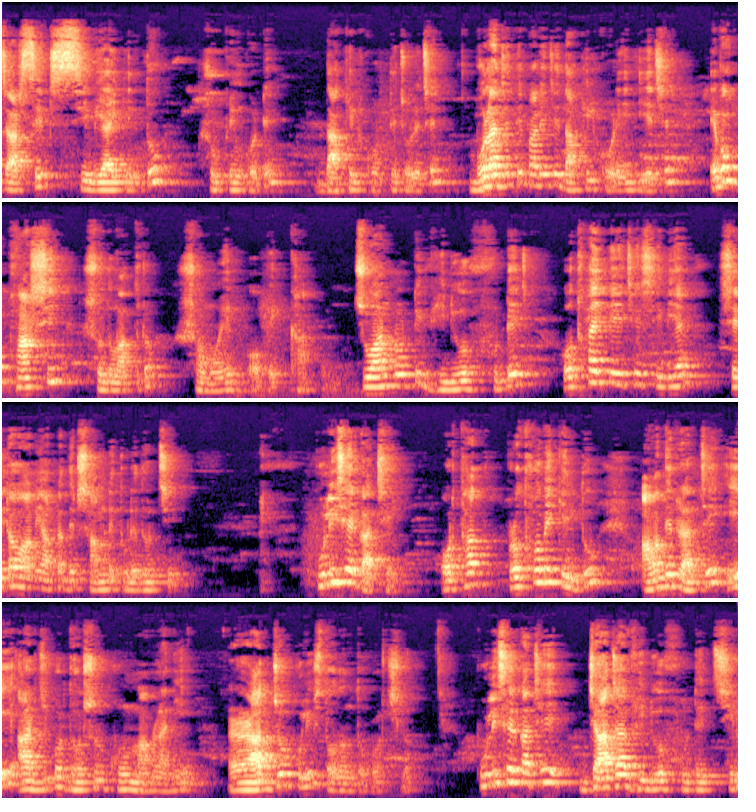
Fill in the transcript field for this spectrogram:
চার্জশিট সিবিআই কিন্তু সুপ্রিম কোর্টে দাখিল করতে চলেছে। বলা যেতে পারে যে দাখিল করেই দিয়েছে এবং ফাঁসি শুধুমাত্র সময়ের অপেক্ষা। চুয়ান্নটি ভিডিও ফুটেজ কোথায় পেয়েছে সিবিআই সেটাও আমি আপনাদের সামনে তুলে ধরছি। পুলিশের কাছে, অর্থাৎ প্রথমে কিন্তু আমাদের রাজ্যে এই আরজিকর ধর্ষণ খুন মামলা নিয়ে রাজ্য পুলিশ তদন্ত করছিল। পুলিশের কাছে যা যা ভিডিও ফুটেজ ছিল,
